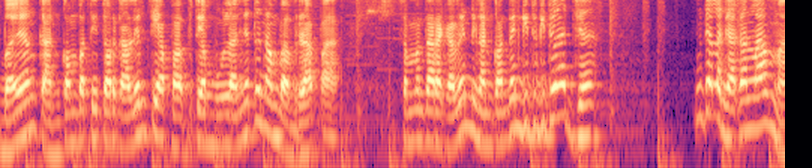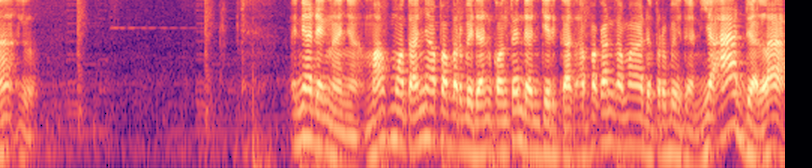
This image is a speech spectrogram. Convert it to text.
bayangkan kompetitor kalian tiap tiap bulannya tuh nambah berapa? Sementara kalian dengan konten gitu-gitu aja. Udah lah gak akan lama gitu. Ini ada yang nanya maaf mau tanya apa perbedaan konten dan ciri khas? Apakah sama ada perbedaan? Ya ada lah.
